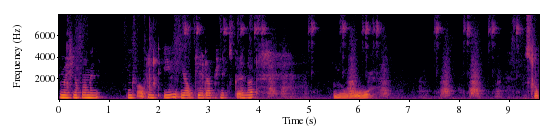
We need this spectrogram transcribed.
Hier mache ich nochmal mein Info auf mit E. Ja, okay, da habe ich nichts geändert. So. So.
